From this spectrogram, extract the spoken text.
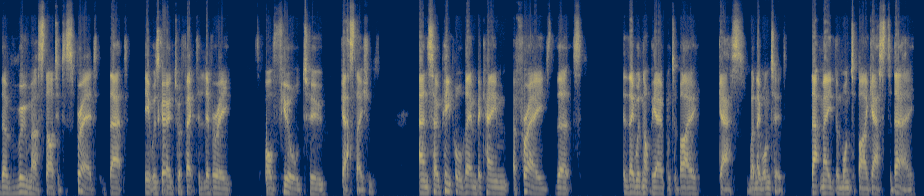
the rumor started to spread that it was going to affect delivery of fuel to gas stations. And so people then became afraid that they would not be able to buy gas when they wanted. That made them want to buy gas today.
